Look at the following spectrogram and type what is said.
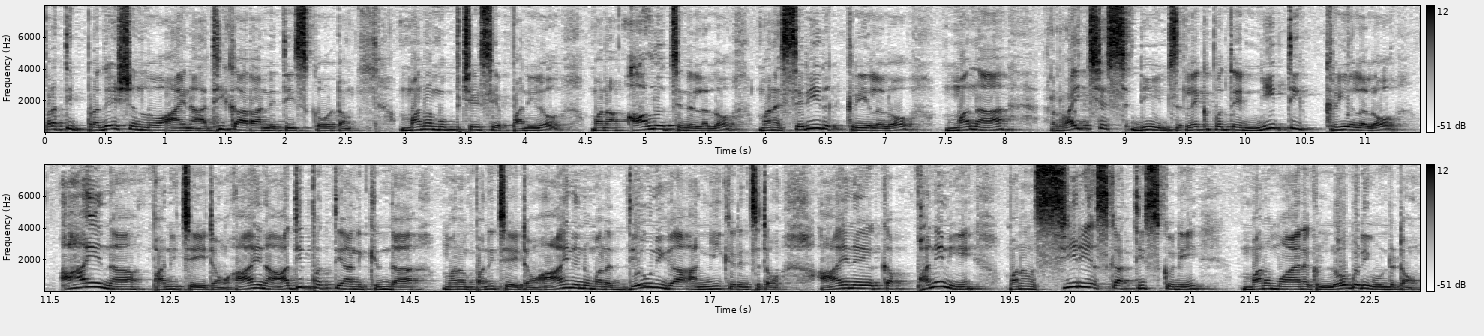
ప్రతి ప్రదేశంలో ఆయన అధికారాన్ని తీసుకోవటం మనము చేసే పనిలో మన ఆలోచనలలో మన శరీర క్రియలలో మన రైచస్ డీడ్స్ లేకపోతే నీతి క్రియలలో ఆయన పని చేయటం ఆయన ఆధిపత్యాన్ని కింద మనం పని చేయటం ఆయనను మన దేవునిగా అంగీకరించటం ఆయన యొక్క పనిని మనం సీరియస్గా తీసుకొని మనము ఆయనకు లోబడి ఉండటం.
